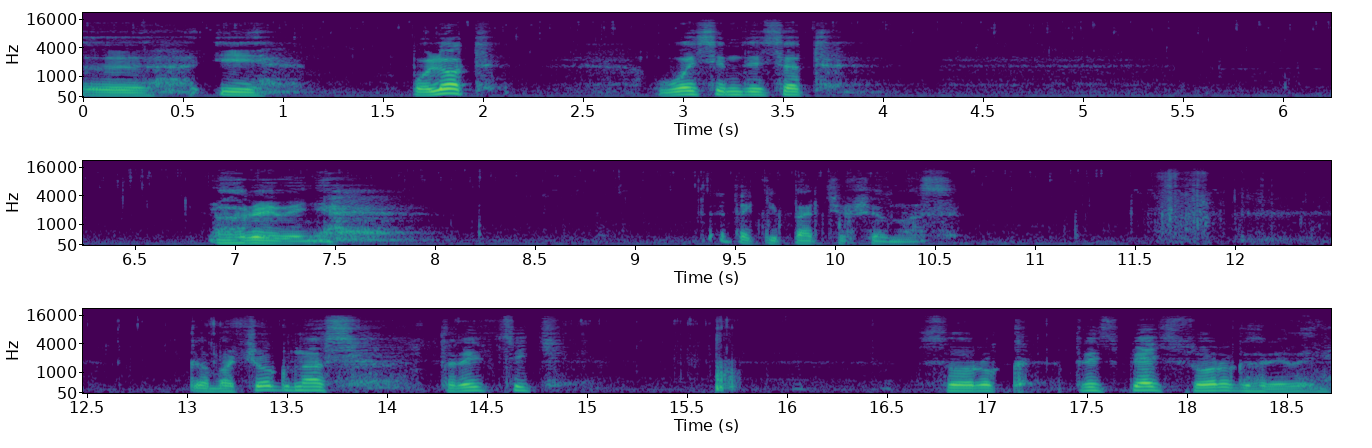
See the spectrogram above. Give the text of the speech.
е, і польот 80 гривень. Це такий перчик ще в нас. Кабачок у нас 30 40 35-40 гривень.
